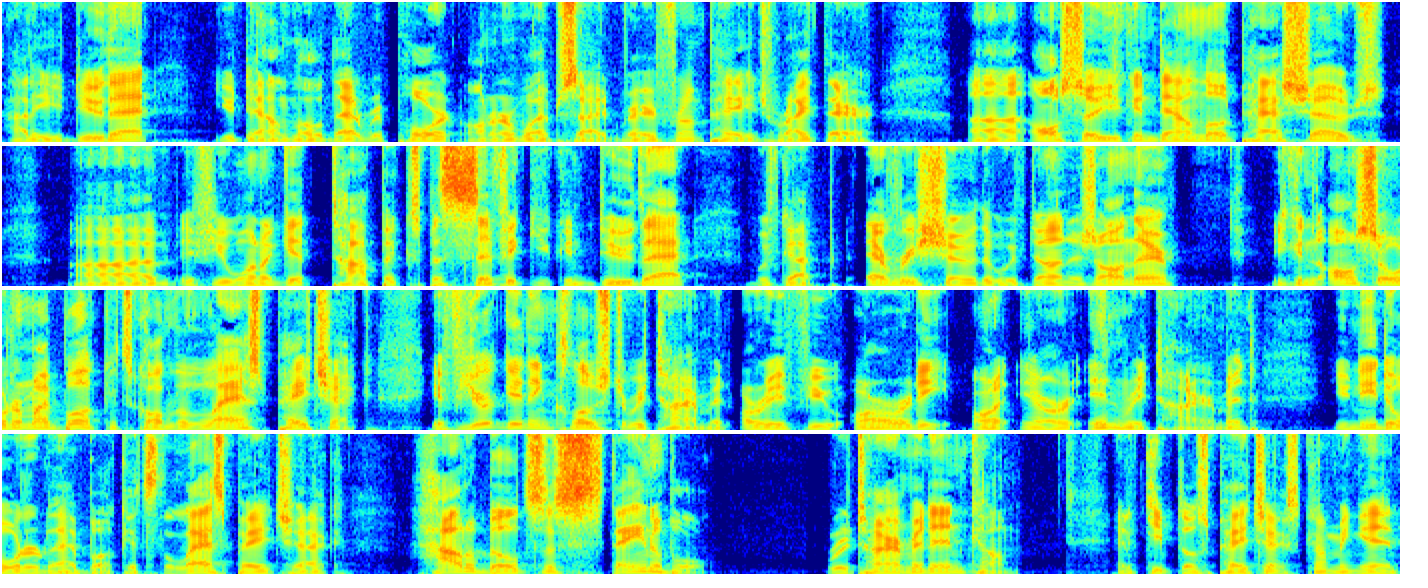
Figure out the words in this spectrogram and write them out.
How do you do that? You download that report on our website, very front page, right there. Uh, also, you can download past shows. Uh, if you want to get topic specific, you can do that. We've got every show that we've done is on there. You can also order my book. It's called The Last Paycheck. If you're getting close to retirement, or if you already are in retirement, you need to order that book. It's The Last Paycheck How to Build Sustainable Retirement Income and Keep Those Paychecks Coming In.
